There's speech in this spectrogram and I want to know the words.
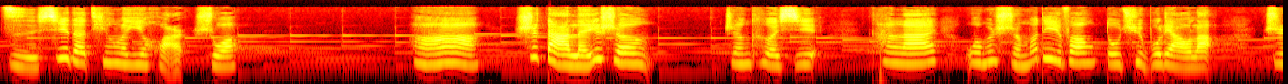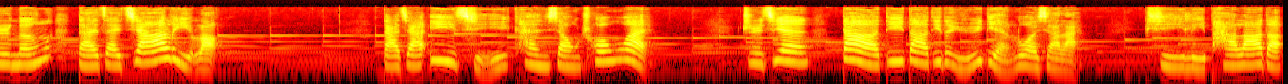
仔细地听了一会儿，说：“啊，是打雷声，真可惜。看来我们什么地方都去不了了，只能待在家里了。”大家一起看向窗外，只见大滴大滴的雨点落下来，噼里啪啦地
